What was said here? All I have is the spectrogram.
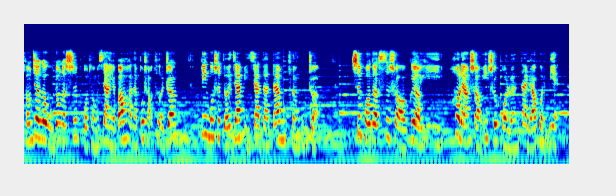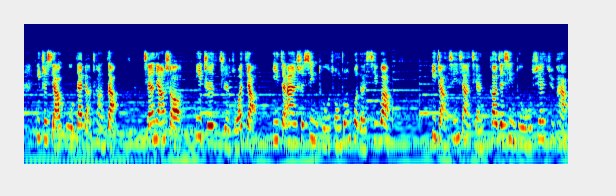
同这个舞动的师婆铜像也包含了不少特征。并不是德加笔下的单纯舞者。师婆的四手各有意义，后两手一持火轮代表毁灭，一只小鼓代表创造，前两手一直指左脚，意在暗示信徒从中获得希望。一掌心向前，告诫信徒无需惧怕。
